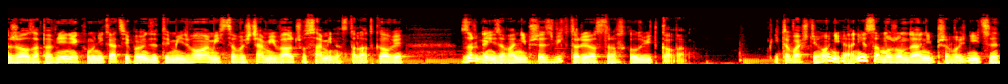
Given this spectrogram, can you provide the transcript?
że o zapewnienie komunikacji pomiędzy tymi dwoma miejscowościami walczą sami nastolatkowie, zorganizowani przez Wiktorię Ostrowską z Witkowa. I to właśnie oni, a nie samorządy ani przewoźnicy,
